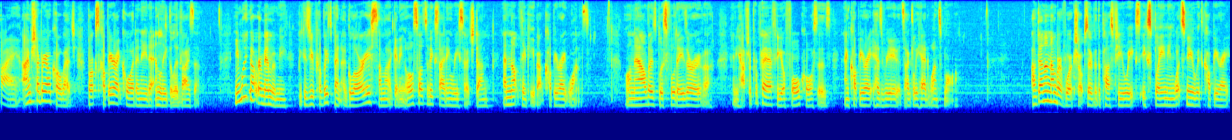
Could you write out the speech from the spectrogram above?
Hi, I'm Shabriel Kolbach, Brock's Copyright Coordinator and Legal Advisor. You might not remember me because you probably spent a glorious summer getting all sorts of exciting research done and not thinking about copyright once. Well now those blissful days are over and you have to prepare for your fall courses and copyright has reared its ugly head once more. I've done a number of workshops over the past few weeks explaining what's new with copyright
